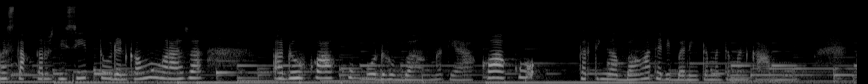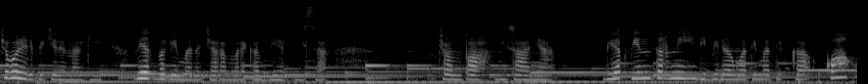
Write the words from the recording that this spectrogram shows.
ngestak terus di situ dan kamu ngerasa aduh kok aku bodoh banget ya? Kok aku tertinggal banget ya dibanding teman-teman kamu. Coba deh dipikirin lagi. Lihat bagaimana cara mereka biar bisa. Contoh misalnya dia pinter nih di bidang matematika. Kok aku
